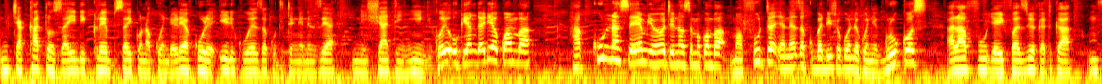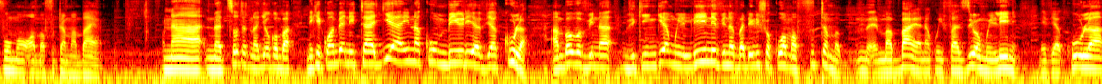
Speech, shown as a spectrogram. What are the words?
mchakato zaidi Krebs cycle na kuendelea kule ili kuweza kututengenezea nishati nyingi. Kwa hiyo ukiangalia kwamba hakuna sehemu yoyote inayosema kwamba mafuta yanaweza kubadilishwa kwenda kwenye glucose alafu yahifadhiwe katika mfumo wa mafuta mabaya. Na na sote tunajua kwamba nikikwambia nitajia aina kuu mbili ya vyakula ambavyo vina vikiingia mwilini vinabadilishwa kuwa mafuta mabaya na kuhifadhiwa mwilini. Ni vyakula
